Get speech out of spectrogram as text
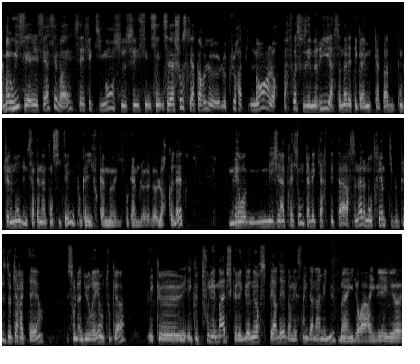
Ben oui, c'est assez vrai. C'est effectivement c'est la chose qui est apparue le, plus rapidement. Alors parfois sous Emery, Arsenal était quand même capable ponctuellement d'une certaine intensité. Il faut, quand même, le, reconnaître. Mais, mais j'ai l'impression qu'avec Arteta, Arsenal a montré un petit peu plus de caractère sur la durée en tout cas, et que tous les matchs que les Gunners perdaient dans les cinq dernières minutes, ben il leur arrivé euh, euh,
